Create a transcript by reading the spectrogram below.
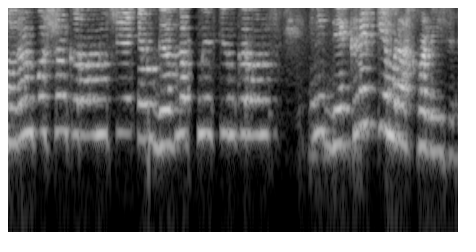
ભરણ પોષણ કરવાનું છે એનું ડેવલપમેન્ટ કેમ કરવાનું છે એની દેખરેખ કેમ રાખવાની છે.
